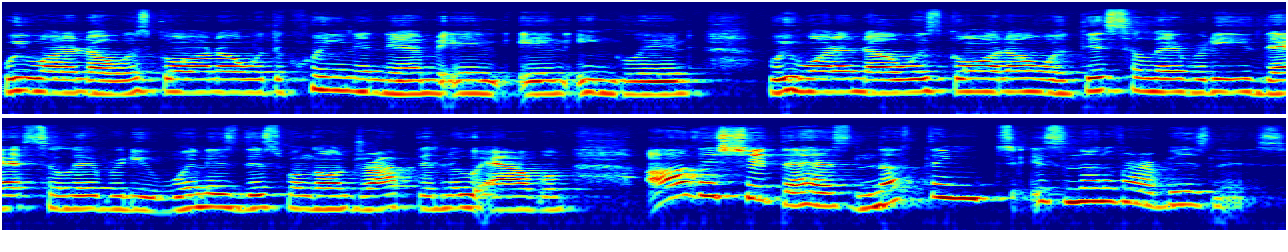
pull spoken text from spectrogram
We want to know what's going on with the queen and them in, in England. We want to know what's going on with this celebrity, that celebrity. When is this one to drop the new album? All this shit that has nothing, to, it's none of our business.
